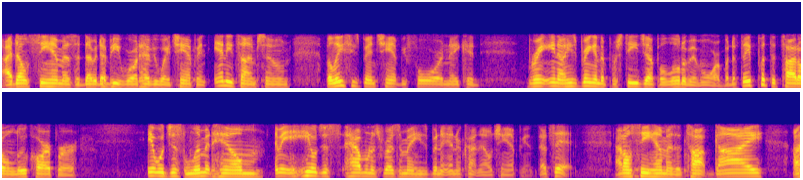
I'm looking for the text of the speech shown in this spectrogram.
I don't see him as a WWE World Heavyweight Champion anytime soon, but at least he's been champ before, and they could bring you know he's bringing the prestige up a little bit more. But if they put the title on Luke Harper it will just limit him. I mean, he'll just have on his resume he's been an Intercontinental Champion. That's it. I don't see him as a top guy. I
